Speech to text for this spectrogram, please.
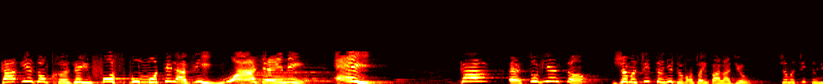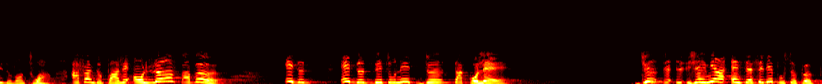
Car ils ont creusé une fosse pour m'ôter la vie. Moi, Jérémie. Hey Car, euh, souviens-toi, je me suis tenu devant toi, il parle à Dieu. Je me suis tenu devant toi afin de parler en leur faveur et de, et de détourner de ta colère. Dieu, euh, euh, Jérémie a intercédé pour ce peuple.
